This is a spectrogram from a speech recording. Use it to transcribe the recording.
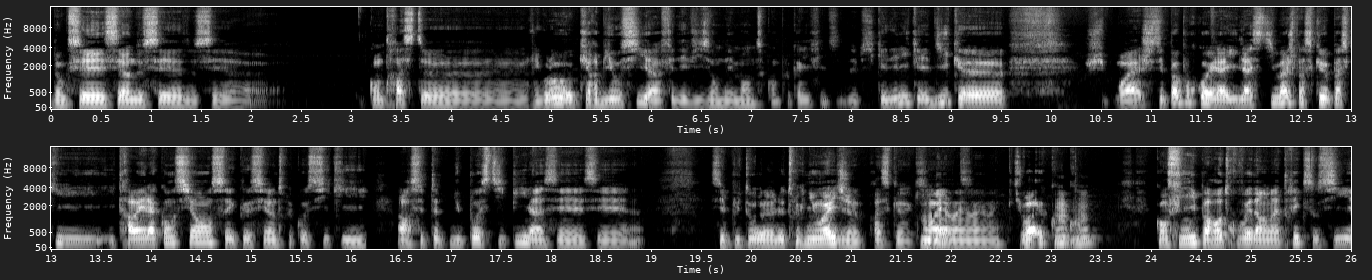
donc c'est c'est un de ces de ces euh, contrastes rigolos. Kirby aussi a fait des visions démentes qu'on peut qualifier de psychédéliques et dit que je, ouais, je sais pas pourquoi il a, il a cette image parce que parce qu'il il travaille la conscience et que c'est un truc aussi qui, alors c'est peut-être du post hippie là, c'est c'est c'est plutôt le truc New Age presque. Qui, ouais, ouais, ouais, Tu vois, mm, qu'on finit par retrouver dans Matrix aussi,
